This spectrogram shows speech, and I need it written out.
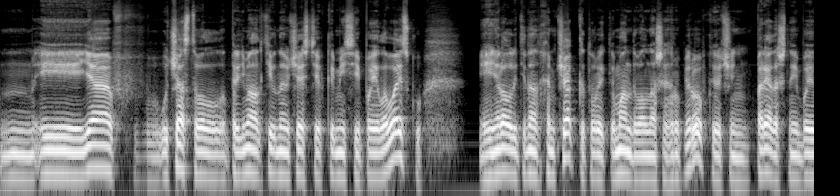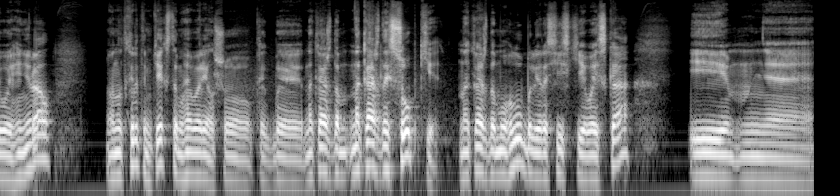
М, И я в- участвовал, принимал активное участие в комиссии по Иловайску. И генерал-лейтенант Хамчак, который командовал нашей группировкой, очень порядочный боевой генерал, он открытым текстом говорил, что как бы на, каждом, на каждой сопке, на каждом углу были российские войска, и м, э,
